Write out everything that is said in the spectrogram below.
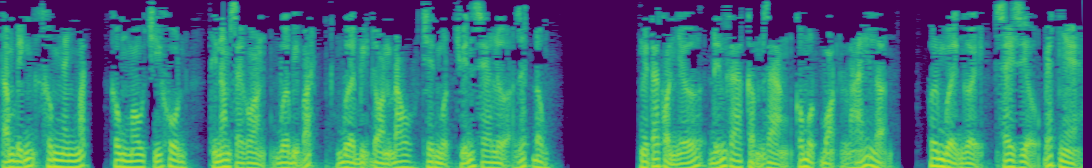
tám Bính không nhanh mắt, không mau trí khôn, thì năm Sài Gòn vừa bị bắt, vừa bị đòn đau trên một chuyến xe lửa rất đông. Người ta còn nhớ đến ga cẩm giảng có một bọn lái lợn, hơn 10 người say rượu bét nhẹ,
